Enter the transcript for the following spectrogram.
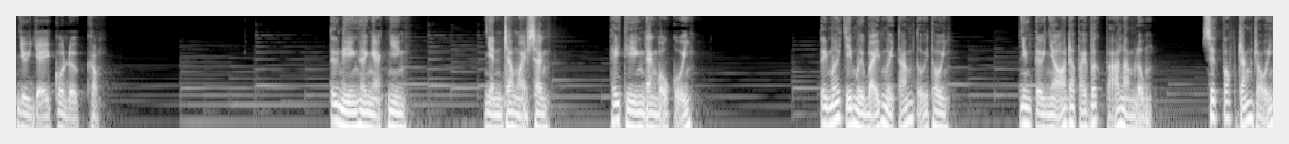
như vậy có được không? Tứ Niên hơi ngạc nhiên, Nhìn ra ngoài sân, Thấy Thiên đang bổ củi. Tuy mới chỉ 17-18 tuổi thôi, Nhưng từ nhỏ đã phải vất vả làm lụng, Sức vóc trắng rỗi,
